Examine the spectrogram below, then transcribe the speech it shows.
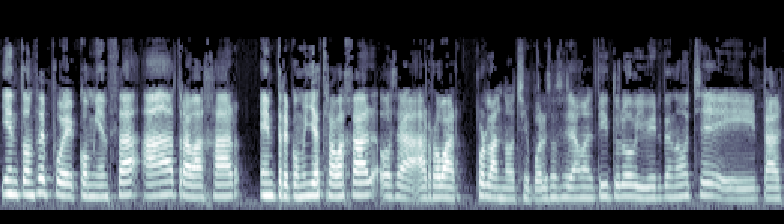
y entonces pues comienza a trabajar, entre comillas trabajar, o sea, a robar por las noches, por eso se llama el título Vivir de Noche y tal.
